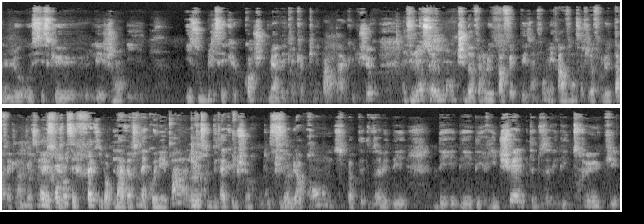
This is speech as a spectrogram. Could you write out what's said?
le, aussi, ce que les gens ils, ils oublient, c'est que quand tu te mets avec quelqu'un qui n'est pas dans ta culture, non seulement tu dois faire le taf avec tes enfants, mais avant ça, tu dois faire le taf avec la personne. Franchement, c'est fatigant. la personne, elle connaît pas les Mm. trucs de ta culture. Donc, tu dois lui apprendre. Peut-être vous avez des, des, des, des rituels, peut-être vous avez des trucs. et-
